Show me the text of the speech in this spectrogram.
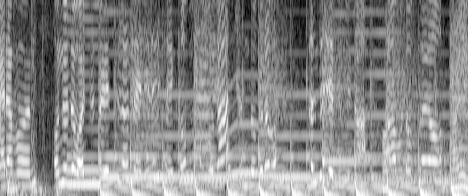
여러분 오늘도 월주산의 툴런다리를 저희 검은 부부가 단독으로 전세를 했습니다. 아무도 없어요. 아이.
